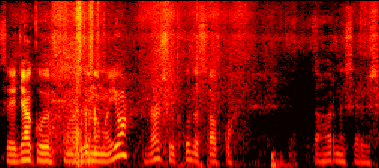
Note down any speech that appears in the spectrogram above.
Все, дякую магазину Майо за швидку доставку та гарний сервіс.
